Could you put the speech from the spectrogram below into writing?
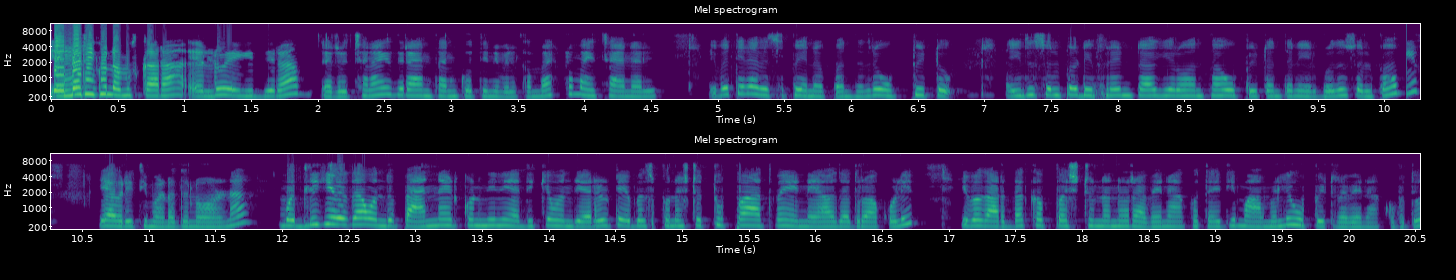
ಎಲ್ಲರಿಗೂ ನಮಸ್ಕಾರ. ಎಲ್ಲರೂ ಹೇಗಿದ್ದೀರಾ? ಎಲ್ಲರೂ ಚೆನ್ನಾಗಿದ್ದೀರಾ ಅಂತ ಅನ್ಕೋತೀನಿ. Welcome back to my channel ಇವತ್ತಿನ ರೆಸಿಪಿ ಏನಪ್ಪಾ ಅಂತಂದ್ರೆ ಉಪ್ಪಿಟ್ಟು. ಇದು ಸ್ವಲ್ಪ ಡಿಫ್ರೆಂಟ್ ಆಗಿರುವಂತಹ ಉಪ್ಪಿಟ್ಟು ಅಂತಾನೆ ಹೇಳ್ಬೋದು. ಸ್ವಲ್ಪ ಯಾವ ರೀತಿ ಮಾಡೋದು ನೋಡೋಣ. ಮೊದಲಿಗೆ ಇವಾಗ ಒಂದು ಪ್ಯಾನ್ನ ಇಟ್ಕೊಂಡಿದ್ದೀನಿ ಅದಕ್ಕೆ ಒಂದು ಎರಡು ಟೇಬಲ್ ಸ್ಪೂನ್ ಅಷ್ಟು ತುಪ್ಪ ಅಥವಾ ಎಣ್ಣೆ ಯಾವ್ದಾದ್ರು ಹಾಕೊಳ್ಳಿ. ಇವಾಗ ಅರ್ಧ ಕಪ್ ಅಷ್ಟು ನಾನು ರವೆನ ಹಾಕೋತಾ ಇದ್ದೀನಿ, ಮಾಮೂಲಿ ಉಪ್ಪಿಟ್ಟು ರವೆನ ಹಾಕೋಬಹುದು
